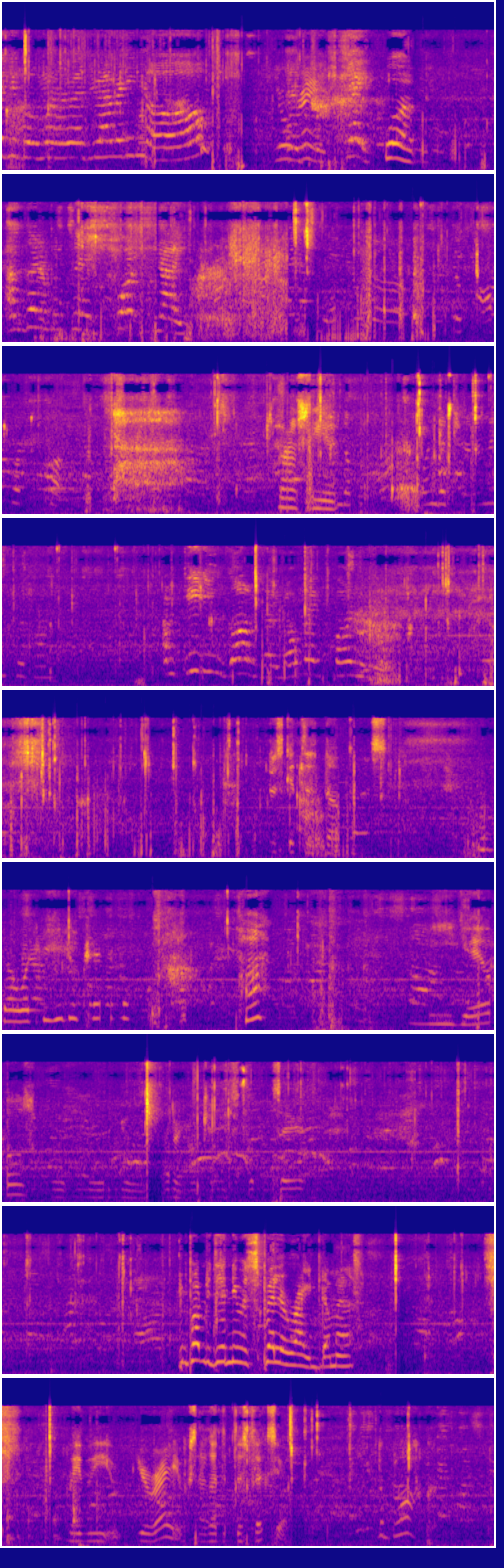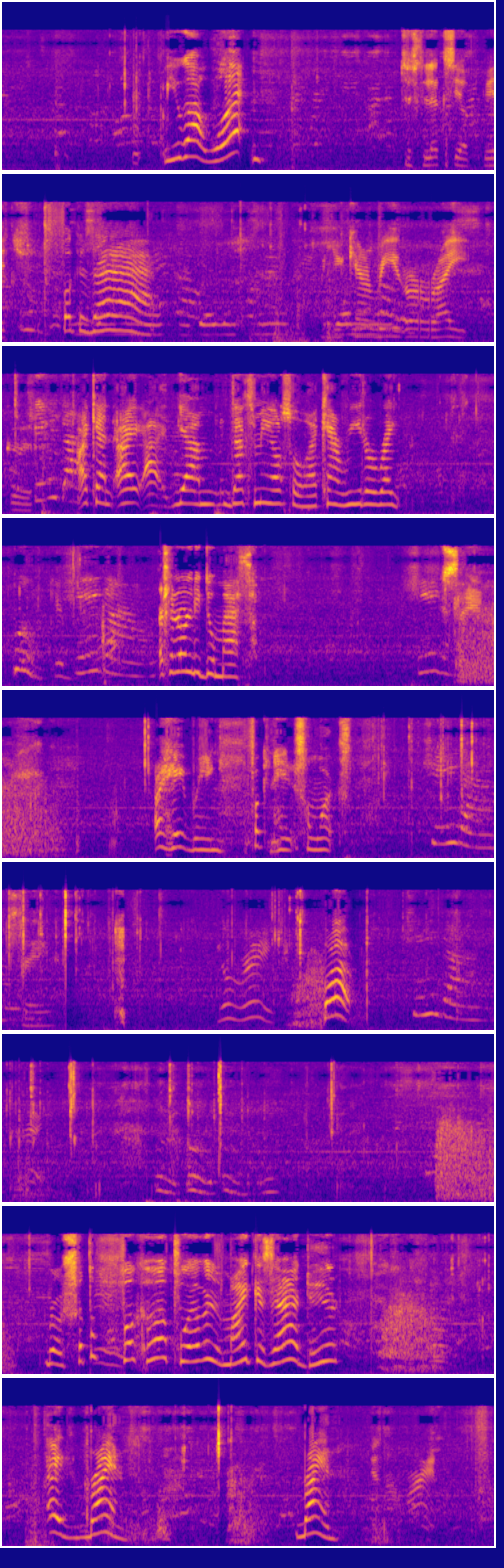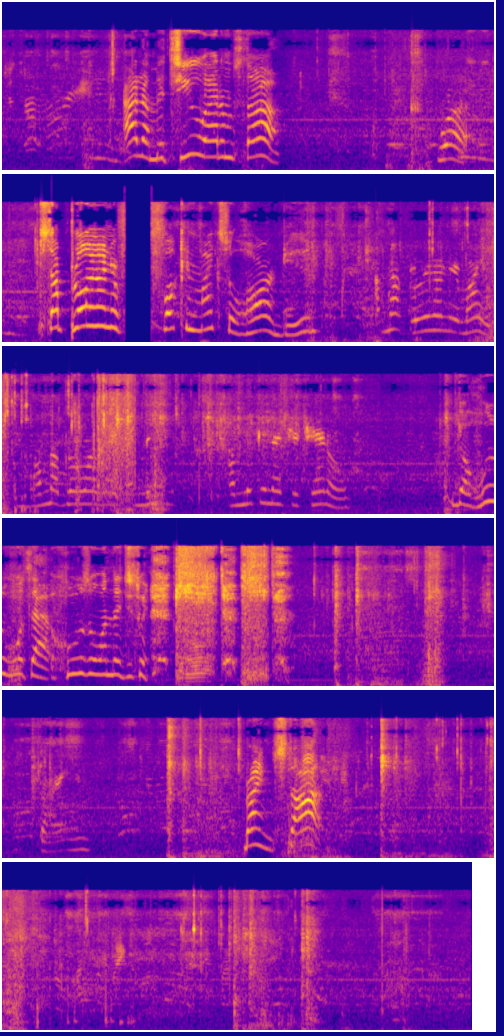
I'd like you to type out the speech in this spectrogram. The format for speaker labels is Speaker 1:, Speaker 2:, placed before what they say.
Speaker 1: you already know.
Speaker 2: You're right.
Speaker 3: What?
Speaker 1: I'm gonna be playing Fortnite.
Speaker 2: The pop-up cup.
Speaker 4: I don't see it.
Speaker 2: The, when the tournament was on.
Speaker 1: I'm eating gum, though. Don't make fun of me.
Speaker 4: Just get this dub, guys.
Speaker 2: What did you do?
Speaker 3: Huh?
Speaker 4: Miguel's or Miguel's. I don't know, can you fucking say it?
Speaker 3: You probably didn't even spell it right, dumbass.
Speaker 4: Maybe you're right, because I got the dyslexia.
Speaker 2: The block.
Speaker 3: You got what?
Speaker 4: Dyslexia, bitch.
Speaker 3: The fuck is that?
Speaker 4: You can't read or write. Good.
Speaker 3: I can't, I, I, yeah, that's me also. I can't read or write.
Speaker 1: Boom. She down.
Speaker 3: I can only do math.
Speaker 4: Same.
Speaker 3: I hate reading. Fucking hate it so much.
Speaker 4: Same.
Speaker 2: You're right.
Speaker 3: What? Bro, shut the fuck up, whoever's mic is that, dude. Hey, Brian. Brian.
Speaker 4: It's not mine. It's not mine.
Speaker 3: Adam, it's you, Adam, stop.
Speaker 2: What?
Speaker 3: Stop blowing on your fucking mic so hard, dude.
Speaker 2: I'm not blowing on your mic. I'm not blowing on my I'm looking, I'm looking at your channel.
Speaker 3: Yo, who was that? Who's the one that just went?
Speaker 2: Brian.
Speaker 3: Brian, stop.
